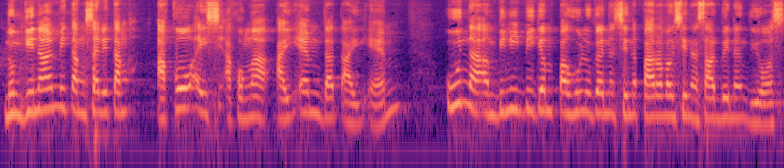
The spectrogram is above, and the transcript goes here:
nung ginamit ang salitang ako ay si ako nga, I am that I am, una, ang binibigyan pahulugan ng sinaparawang sinasabi ng Diyos,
